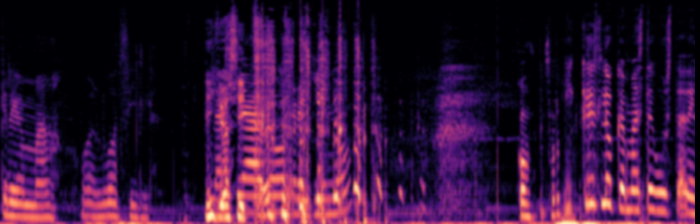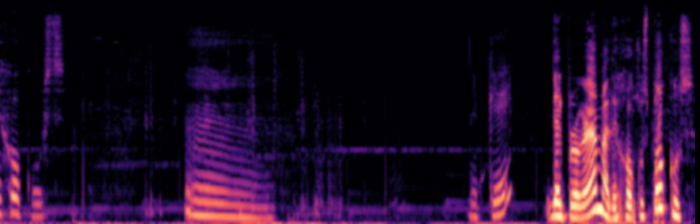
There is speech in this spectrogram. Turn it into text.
crema o algo así. Y yo así. Relleno. ¿Y qué es lo que más te gusta de Hocus? Ah, ¿De qué? Del programa de Hocus Pocus.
